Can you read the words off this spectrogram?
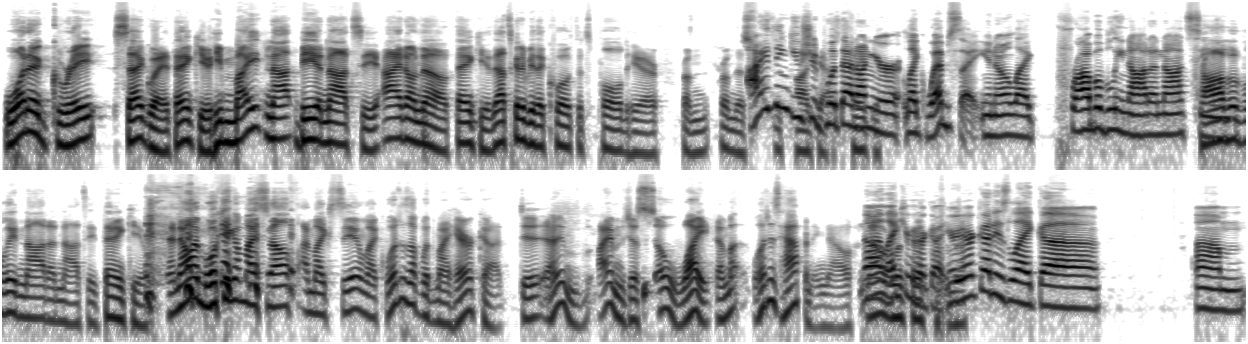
What a great segue. Thank you. He might not be a Nazi. I don't know. Thank you. That's going to be the quote that's pulled here from from this. I think you podcast. should put that Thank on you. your like website, you know, like probably not a Nazi. Probably not a Nazi. Thank you. And now I'm looking at myself. I'm like seeing like what is up with my haircut? Did, I'm I'm just so white. Am I, what is happening now? No, I like your haircut. Your haircut is like uh um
